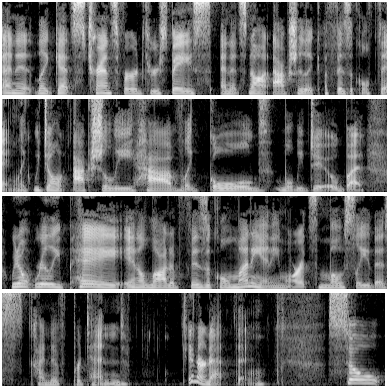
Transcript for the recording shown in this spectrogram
And it like gets transferred through space and it's not actually like a physical thing. Like we don't actually have like gold. Well, we do, but we don't really pay in a lot of physical money anymore. It's mostly this kind of pretend internet thing. So,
